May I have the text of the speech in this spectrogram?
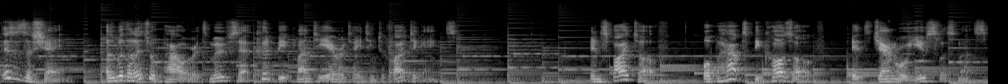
This is a shame, as with a little power its moveset could be plenty irritating to fight against. In spite of, or perhaps because of, its general uselessness,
